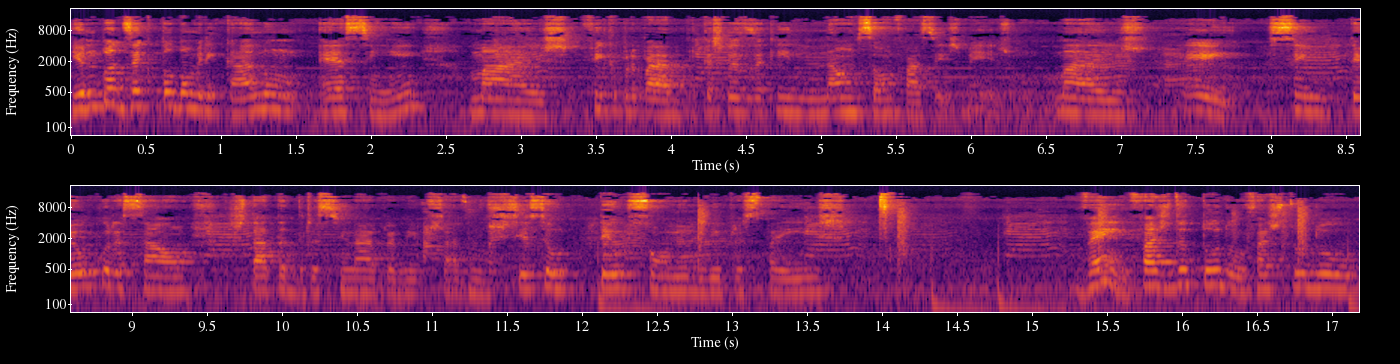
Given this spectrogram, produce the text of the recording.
E eu não estou a dizer que todo americano é assim, mas fica preparado, porque as coisas aqui não são fáceis mesmo. Mas, ei, se o teu coração está-te a direcionar para vir para os Estados Unidos, se esse é o teu sonho de vir para esse país, vem, faz de tudo, faz tudo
